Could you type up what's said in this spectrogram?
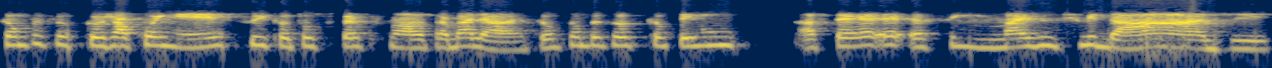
são pessoas que eu já conheço e que eu estou super acostumada a trabalhar. Então, são pessoas que eu tenho até, assim, mais intimidade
